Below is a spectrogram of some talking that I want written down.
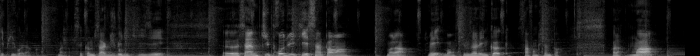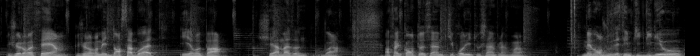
Et puis voilà. Voilà. C'est comme ça que je vais l'utiliser. Euh, c'est un petit produit qui est sympa. hein. Voilà. Mais bon, si vous avez une coque, ça fonctionne pas. Voilà. Moi, je le referme, je le remets dans sa boîte et il repart chez Amazon. Voilà. En fin de compte, c'est un petit produit tout simple. hein, voilà. Mais bon, je vous ai fait une petite vidéo.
